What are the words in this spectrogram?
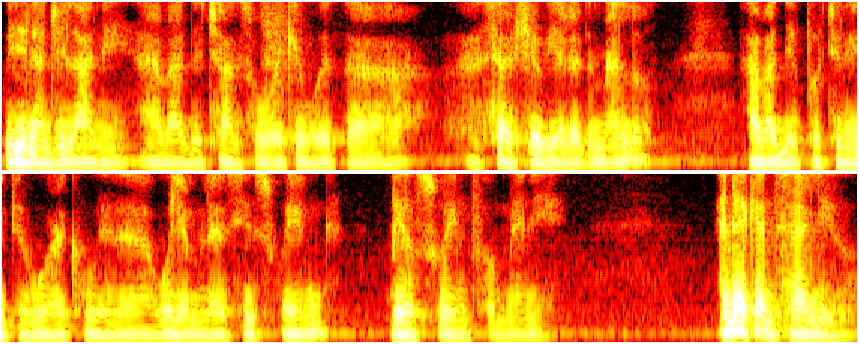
with Jilani. I've had the chance of working with uh, Sergio Vieira de Mello. I've had the opportunity to work with uh, William Leslie Swing, Bill Swing for many. And I can tell you,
